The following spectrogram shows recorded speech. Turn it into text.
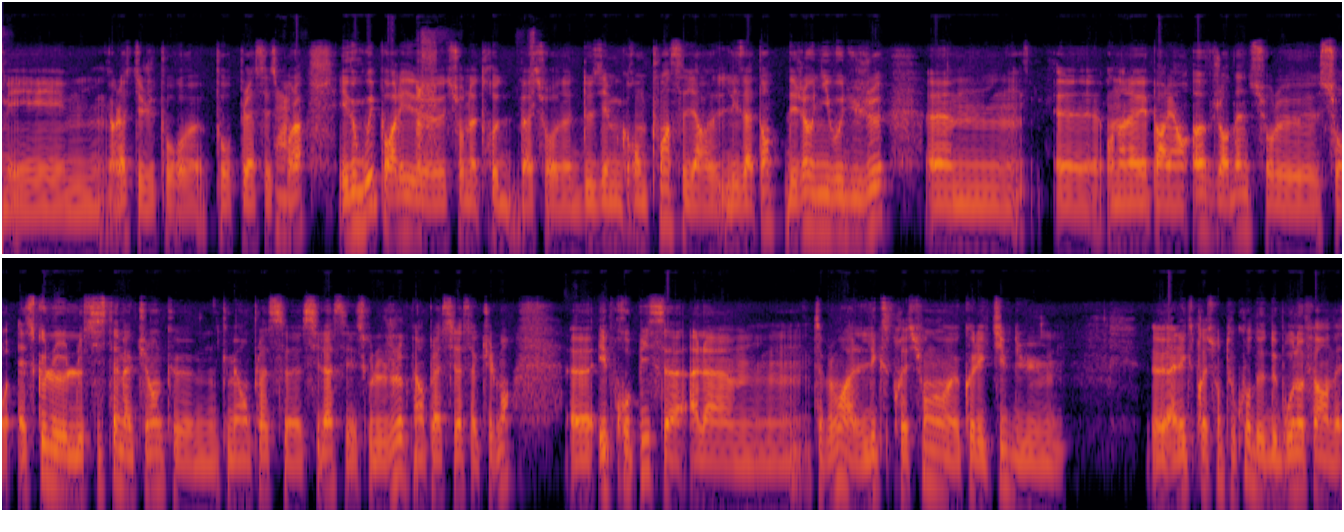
Mais euh, voilà, c'était juste pour, euh, pour placer ce point-là. Et donc oui, pour aller sur, notre, bah, sur notre deuxième grand point, c'est-à-dire les attentes. Déjà au niveau du jeu, on en avait parlé en off, Jordan, sur le sur est-ce que le, le, système actuellement que, que met en place Silas, est-ce que le jeu que met en place Silas actuellement est propice à, à la simplement à l'expression collective du à l'expression tout court de, Bruno Fernandez.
